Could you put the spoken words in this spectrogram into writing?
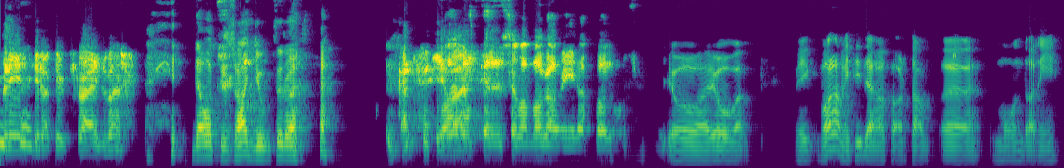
Blade kirakjuk Svájcban. De ott is hagyjuk, tudod. Hát megkeresem a magaménak valót. Jó van, jó van. Még valamit ide akartam ö, mondani.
